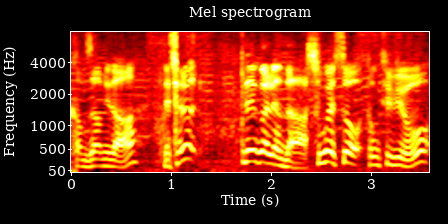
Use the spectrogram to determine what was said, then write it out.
감사합니다. 네, 저는 내 관련다. 수고했어, 동티뷰.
